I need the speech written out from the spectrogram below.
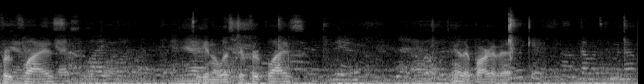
Fruit Yeah, flies. yes. You Yeah. gonna list your fruit flies? Yeah. Yeah, they're part of it. Look at that one's coming out.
